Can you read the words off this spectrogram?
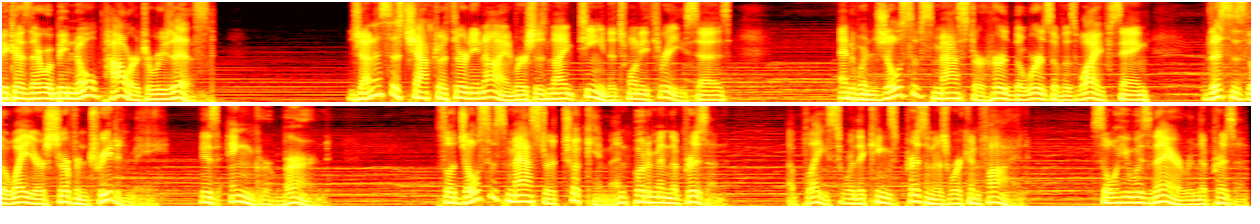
because there would be no power to resist. Genesis chapter 39, verses 19 to 23 says, And when Joseph's master heard the words of his wife, saying, This is the way your servant treated me, his anger burned. So Joseph's master took him and put him in the prison, a place where the king's prisoners were confined so he was there in the prison.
